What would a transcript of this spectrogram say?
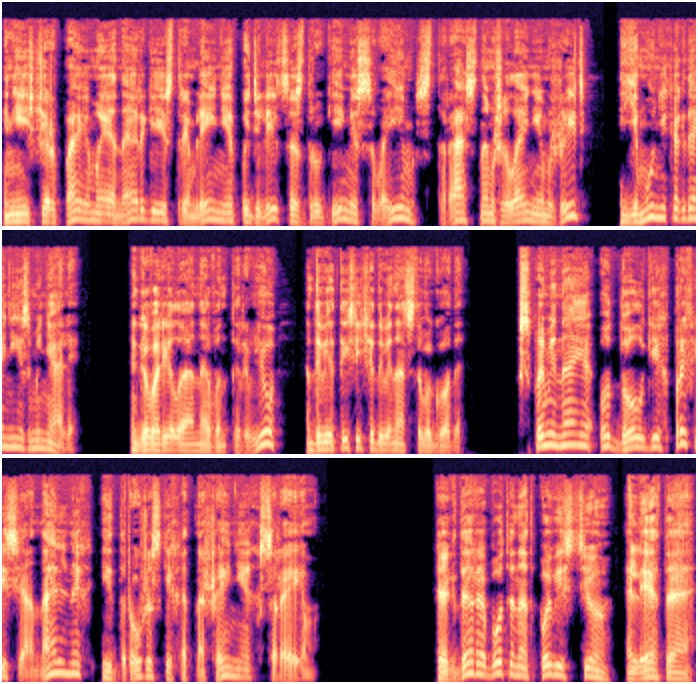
неисчерпаемая энергия и стремление поделиться с другими своим страстным желанием жить ему никогда не изменяли, говорила она в интервью 2012 года, вспоминая о долгих профессиональных и дружеских отношениях с Рэем. Когда работа над повестью «Лето,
